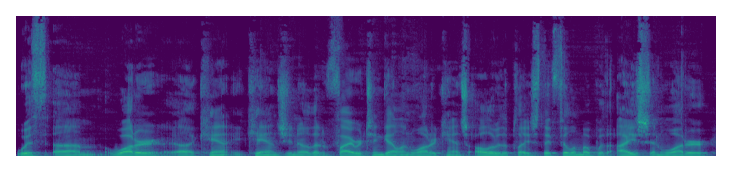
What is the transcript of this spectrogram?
with um, water uh, can, cans, you know, that are five or ten gallon water cans all over the place. They fill them up with ice and water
